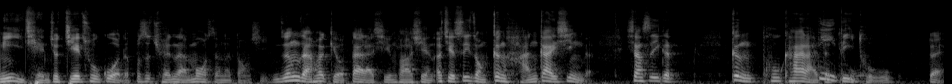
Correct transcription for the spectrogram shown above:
你以前就接触过的，不是全然陌生的东西，仍然会给我带来新发现，而且是一种更涵盖性的，像是一个更铺开来的地图地图，对，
